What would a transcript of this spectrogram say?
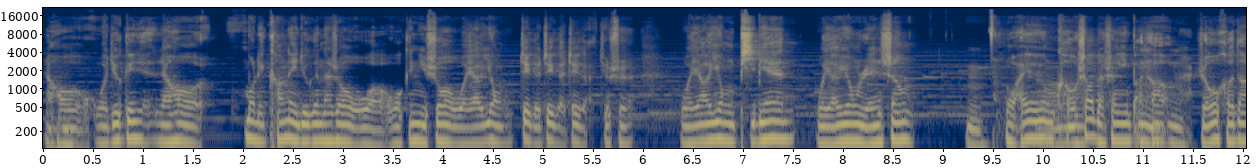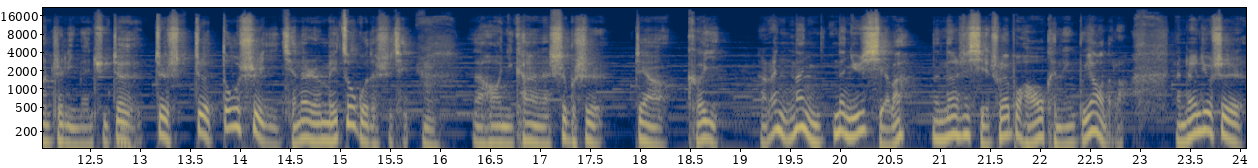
然后我就跟，然后莫里康内就跟他说：“我我跟你说，我要用这个这个这个，就是我要用皮鞭，我要用人声，嗯，我还要用口哨的声音把它糅合到这里面去。这这是这都是以前的人没做过的事情。嗯，然后你看是不是这样可以？啊，那你那你那你就写吧。那那是写出来不好，我肯定不要的了。反正就是。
